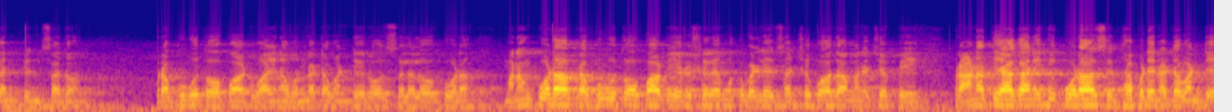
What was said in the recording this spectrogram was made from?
కనిపించదు. ప్రభువుతో పాటు ఆయన ఉన్నటువంటి రోజులలో కూడా మనం కూడా ప్రభువుతో పాటు ఎరుషలేముకు వెళ్ళి చచ్చిపోదామని చెప్పి ప్రాణత్యాగానికి కూడా సిద్ధపడినటువంటి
